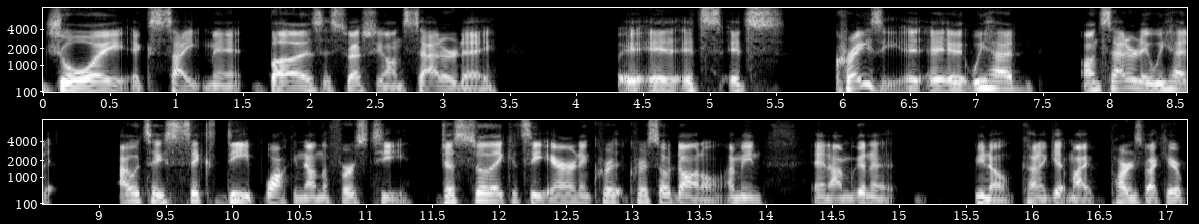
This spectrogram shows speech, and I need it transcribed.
joy, excitement, buzz, especially on Saturday. It, it's it's crazy. It, it, we had on Saturday we had I would say six deep walking down the first tee just so they could see Aaron and Chris, Chris O'Donnell. I mean, and I'm gonna you know kind of get my partners back here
